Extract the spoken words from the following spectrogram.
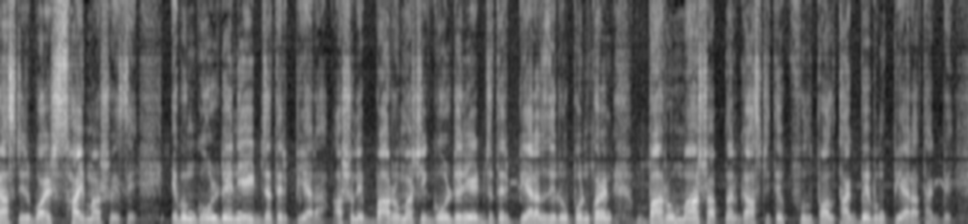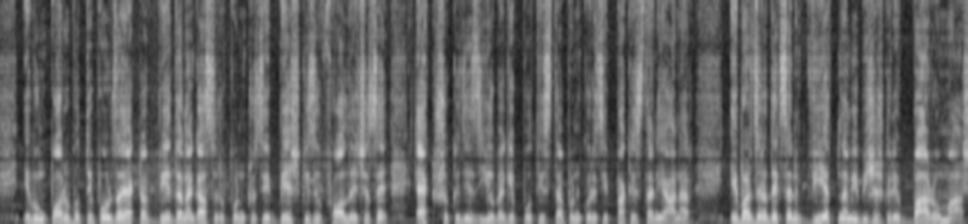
গাছটির বয়স ছয় মাস হয়েছে এবং গোল্ডেন এইট জাতের পেয়ারা। আসলে বারো মাসই গোল্ডেন এইট জাতের পেয়ারা যদি রোপণ করেন, বারো মাস আপনার গাছটিতে ফুল ফল থাকবে এবং পেয়ারা থাকবে। এবং পরবর্তী পর্যায়ে একটা বেদানা গাছ রোপণ করেছি। বেশ কিছু ফল এসেছে। একশো কেজি জিও ব্যাগে প্রতিস্থাপন করেছি পাকিস্তানি আনার। এবার যেটা দেখছেন, ভিয়েতনামি বিশেষ করে বারো মাস।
